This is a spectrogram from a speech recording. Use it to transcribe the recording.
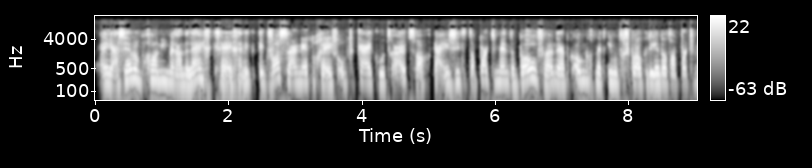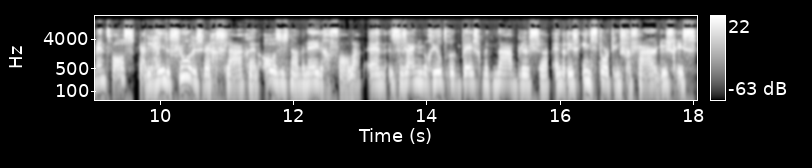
En ja, ze hebben hem gewoon niet meer aan de lijn gekregen. En ik, ik was daar net nog even om te kijken hoe het eruit zag. Ja, je ziet het appartement erboven. Daar heb ik ook nog met iemand gesproken die in dat appartement was. Ja, die hele vloer is weggeslagen en alles is naar beneden gevallen. En ze zijn nu nog heel druk bezig met nablussen. En er is instortingsgevaar. Dus er is,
